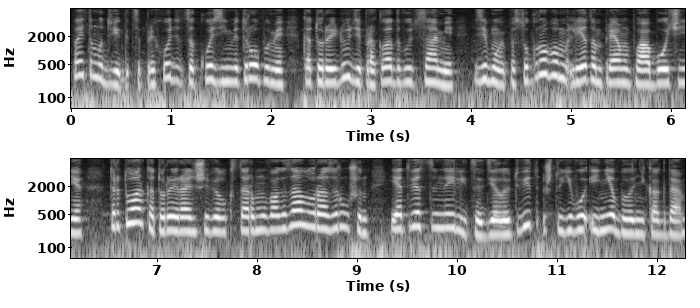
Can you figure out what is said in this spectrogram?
поэтому двигаться приходится козьими тропами, которые люди прокладывают сами. Зимой по сугробам, летом прямо по обочине. Тротуар, который раньше вел к старому вокзалу, разрушен, и ответственные лица делают вид, что его и не было никогда.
